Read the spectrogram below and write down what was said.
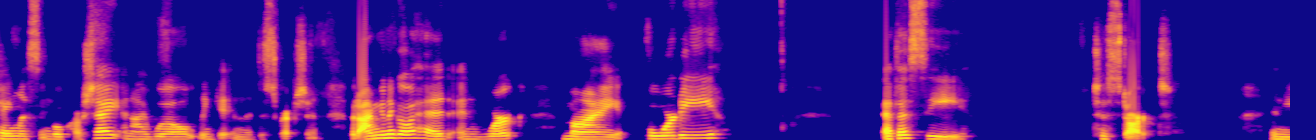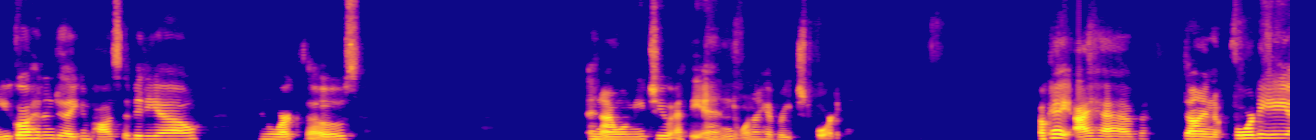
chainless single crochet and I will link it in the description. But I'm going to go ahead and work my 40 FSC to start. And you go ahead and do that. You can pause the video and work those. And I will meet you at the end when I have reached 40. Okay, I have done 40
